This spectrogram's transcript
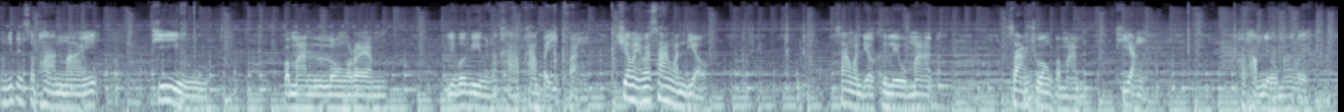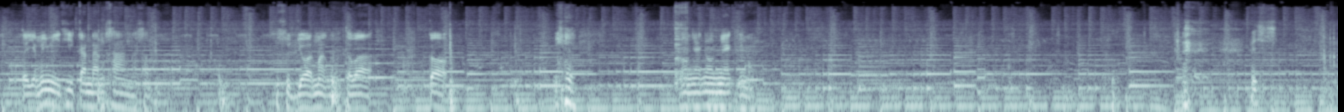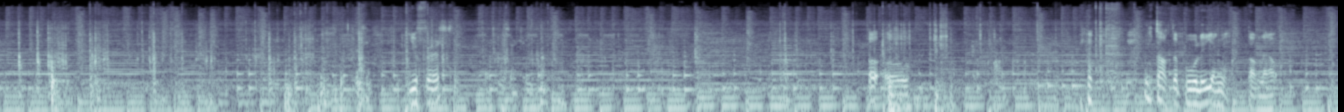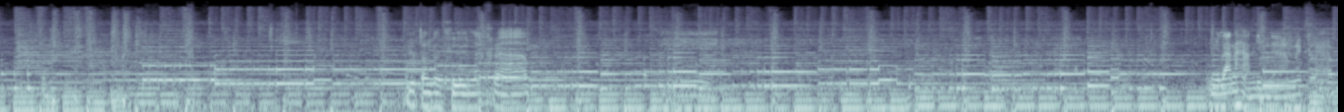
อันนี้เป็นสะพานไม้ที่อยู่ประมาณโรงแรม Riverview นะครับข้ามไปอีกฝั่ง เชื่อไหมว่าสร้างวันเดียว สร้างวันเดียวคือเร็วมาก สร้างช่วงประมาณเที่ยง เขาทำเร็วมากเลย แต่ยังไม่มีที่กั้นด้านข้างนะครับคือสุดยอดมากเลย แต่ว่าก็งองแงกงองแงกอยู่นะ you first โอ้โอ้ตอกตะปูหรือยังเนี่ยตอกแล้ว อยู่ตอนกลางคืนนะครับ มีร้านอาหารริมน้ำนะครับ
